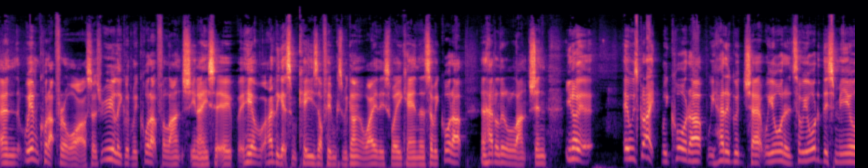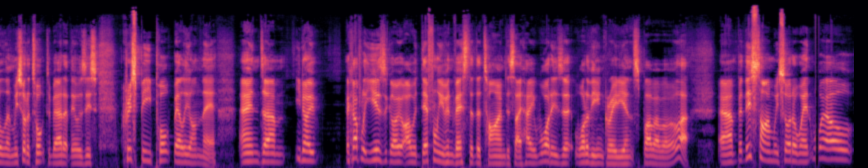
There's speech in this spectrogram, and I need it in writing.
and we haven't caught up for a while, so it's really good. We caught up for lunch. You know, he said he had to get some keys off him because we're going away this weekend, and so we caught up and had a little lunch. And you know, it was great. We caught up, we had a good chat, we ordered. So we ordered this meal and we sort of talked about it. There was this crispy pork belly on there. And, um, you know, a couple of years ago, I would definitely have invested the time to say, hey, what is it? What are the ingredients? Blah, blah, blah, blah, blah. Um, but this time we sort of went, well,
